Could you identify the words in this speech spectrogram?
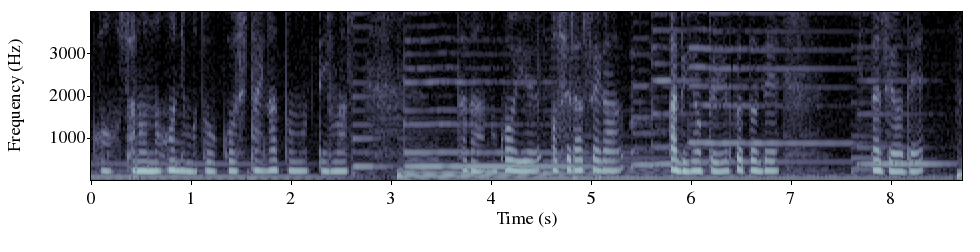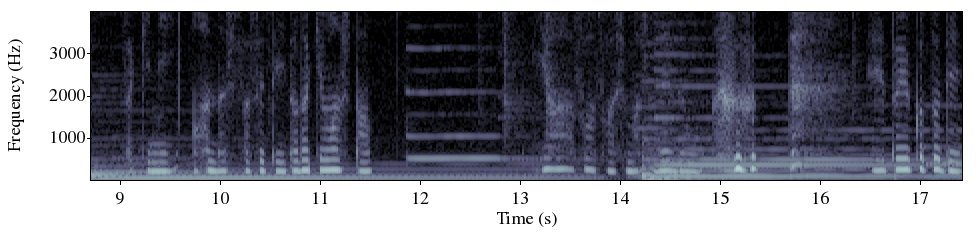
こうサロンの方にも投稿したいなと思っていますただあのこういうお知らせがあるよということでラジオで先にお話しさせていただきましたいやーそわそわしますねでも。えー、ということで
